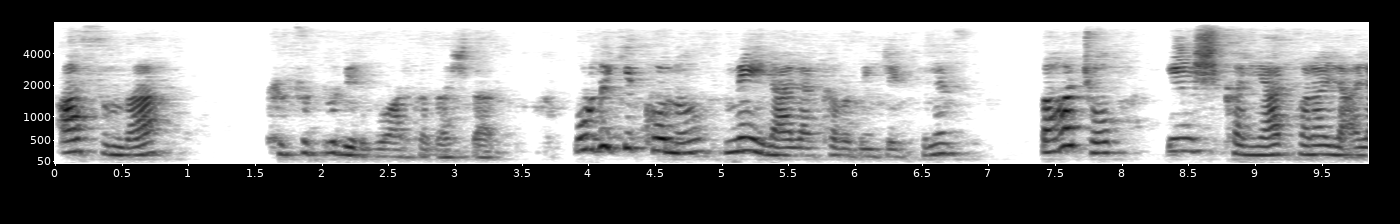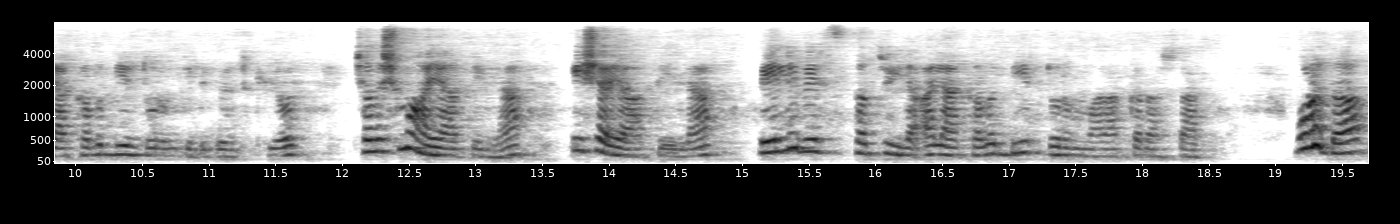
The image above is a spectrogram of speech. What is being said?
aslında kısıtlı bir bu arkadaşlar. Buradaki konu ne ile alakalı diyeceksiniz. Daha çok iş, kariyer, parayla alakalı bir durum gibi gözüküyor. Çalışma hayatıyla, iş hayatıyla, belli bir statüyle alakalı bir durum var arkadaşlar. Burada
